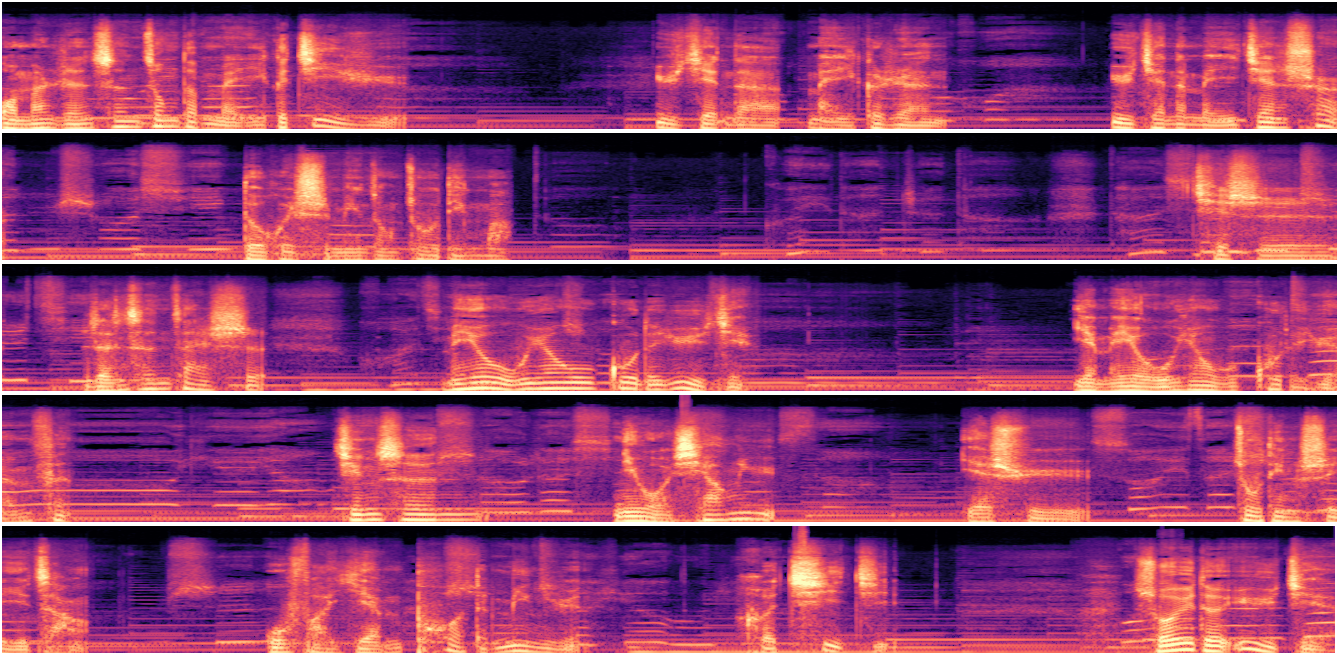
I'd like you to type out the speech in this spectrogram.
我们人生中的每一个际遇？遇见的每一个人，遇见的每一件事儿，都会是命中注定吗？其实，人生在世，没有无缘无故的遇见，也没有无缘无故的缘分。今生你我相遇，也许注定是一场无法言破的命运和契机。所有的遇见，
